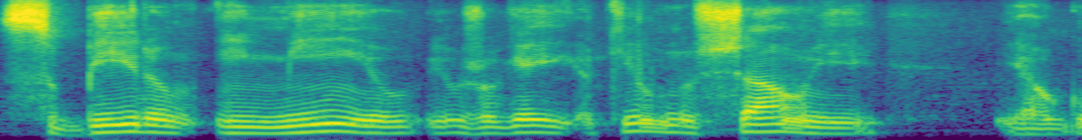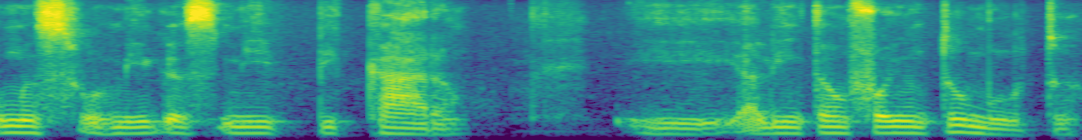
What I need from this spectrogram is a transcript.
subiram em mim, eu, eu joguei aquilo no chão e, e algumas formigas me picaram. E ali então foi um tumulto,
